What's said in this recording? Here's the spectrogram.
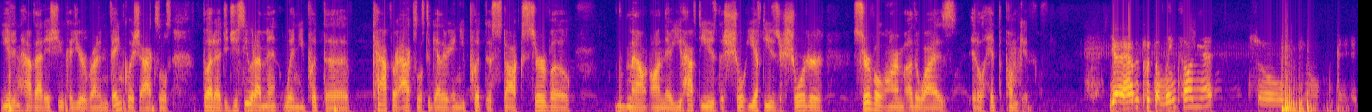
you didn't have that issue because you were running Vanquish axles. But uh, did you see what I meant when you put the Capra axles together and you put the stock servo mount on there? You have to use the short. You have to use a shorter servo arm, otherwise it'll hit the pumpkin. Yeah, I haven't put the links on yet, so you know, it, it,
